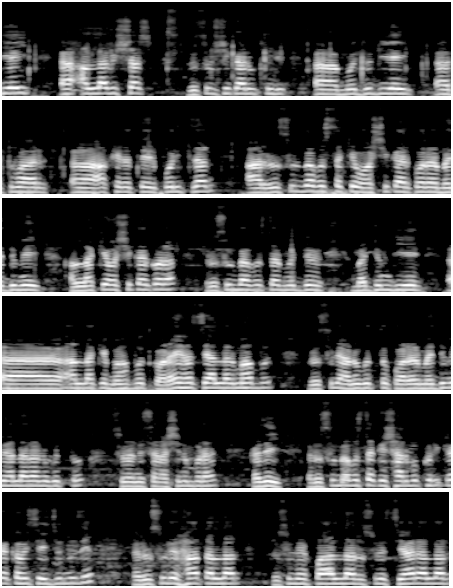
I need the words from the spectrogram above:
দিয়েই আল্লাহ বিশ্বাস রসুল স্বীকারোক্তির মধ্য দিয়েই তোমার আখেরাতের পরিত্রাণ আর রসুল ব্যবস্থাকে অস্বীকার করার মাধ্যমে আল্লাহকে অস্বীকার করা। রসুল ব্যবস্থার মধ্যে, মাধ্যম দিয়ে আল্লাহকে মহব্বত করাই হচ্ছে আল্লাহর মহব্বত। রসুলের আনুগত্য করার মাধ্যমে আল্লাহর আনুগত্য। সুরানিসার আশি নম্বর আয় কাজেই রসুল ব্যবস্থাকে সার্বক্ষণিক রাখা হয়েছে এই জন্য যে রসুলের হাত আল্লাহর রসুলের পা আল্লাহ রসুলের চেহারা আল্লাহর,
